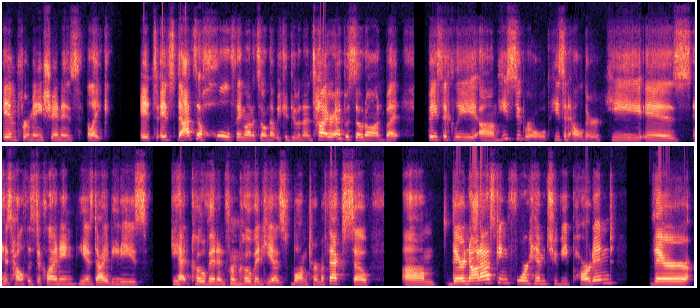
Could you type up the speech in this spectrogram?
information is like, it's it's that's a whole thing on its own that we could do an entire episode on but basically um, he's super old he's an elder he is his health is declining he has diabetes he had COVID, and from mm. COVID, he has long term effects. So um, they're not asking for him to be pardoned. They're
